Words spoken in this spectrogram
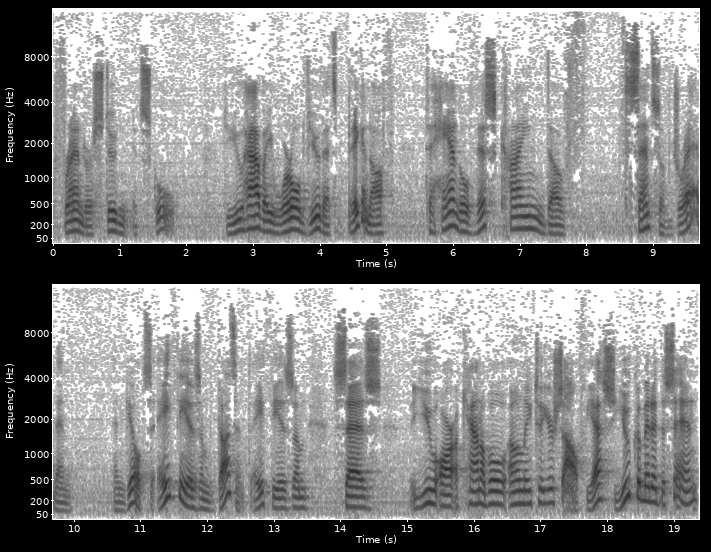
a friend or a student at school? Do you have a worldview that's big enough to handle this kind of sense of dread and, and guilt? Atheism doesn't. Atheism says you are accountable only to yourself. Yes, you committed the sin,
